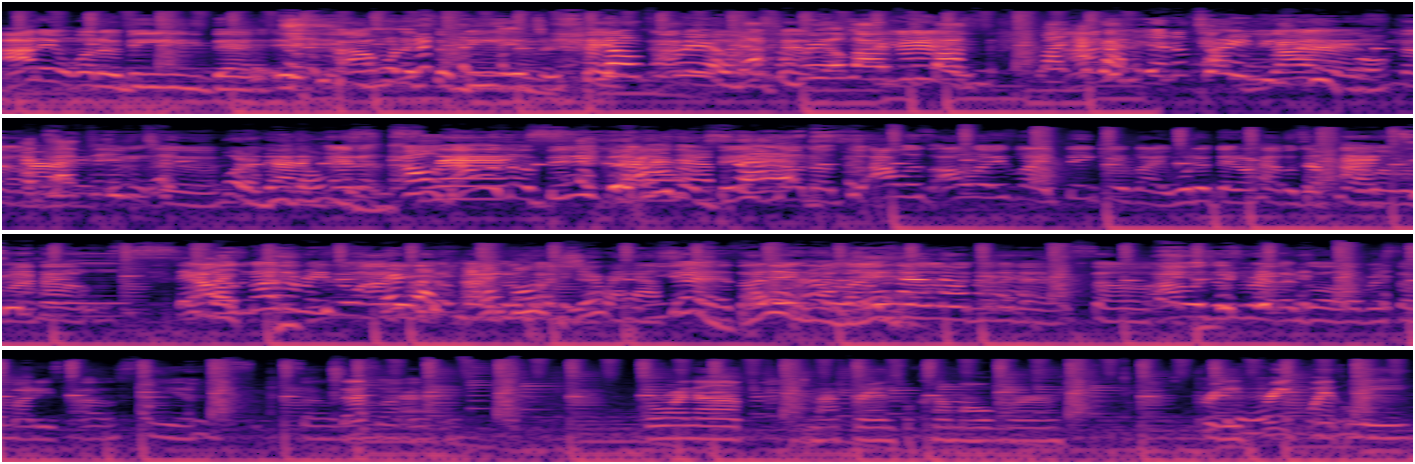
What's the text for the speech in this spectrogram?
I didn't want to be that. I wanted to be entertained. No, for real. That's a real life Yes. responsibility. Like, I I gotta entertain these Right, people. no. I got Right. to entertain. What are we Gotta gonna do? Oh, that was a big, that was a big no no too. I was always like thinking like, what if they don't have a good Some time over my house? They that like- was another reason why I didn't like, come I back ain't going to your house. Yes, I didn't like dealing with none of that. So I would just rather go over somebody's house. Yes. So that's my growing up, my friends would come over pretty frequently.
